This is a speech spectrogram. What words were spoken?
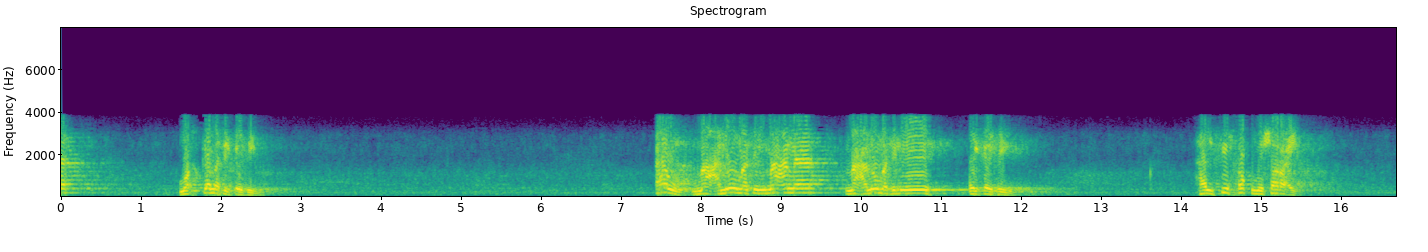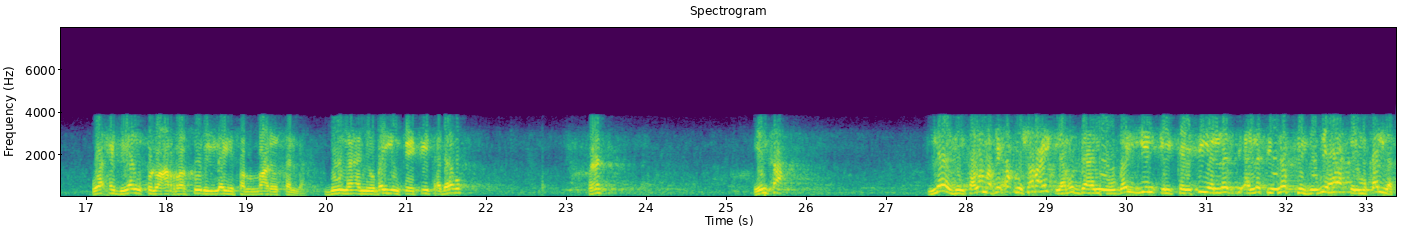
محكمة الكيفية. أو معلومة المعنى معلومة الإيه؟ الكيفية. هل في حكم شرعي واحد ينقل عن رسول الله صلى الله عليه وسلم دون أن يبين كيفية أدائه ها؟ ينفع؟ لازم طالما في حكم شرعي لابد أن يبين الكيفية التي ينفذ بها المكلف.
